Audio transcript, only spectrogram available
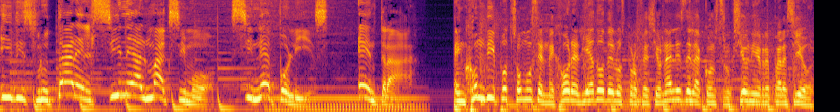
y disfrutar el cine al máximo. Cinépolis. Entra. En Home Depot somos el mejor aliado de los profesionales de la construcción y reparación.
